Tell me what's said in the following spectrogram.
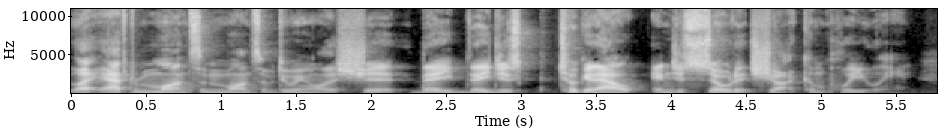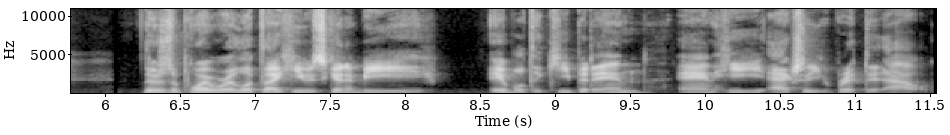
like after months and months of doing all this shit, they they just took it out and just sewed it shut completely. There's a point where it looked like he was going to be able to keep it in and he actually ripped it out,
